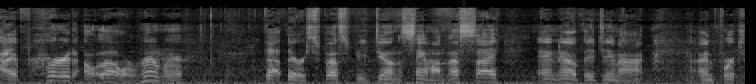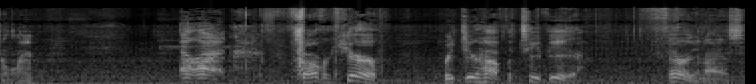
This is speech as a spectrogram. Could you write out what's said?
I've heard a little rumor that they were supposed to be doing the same on this side, and no, they do not, unfortunately. Alright, so over here, we do have the TV. Very nice.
